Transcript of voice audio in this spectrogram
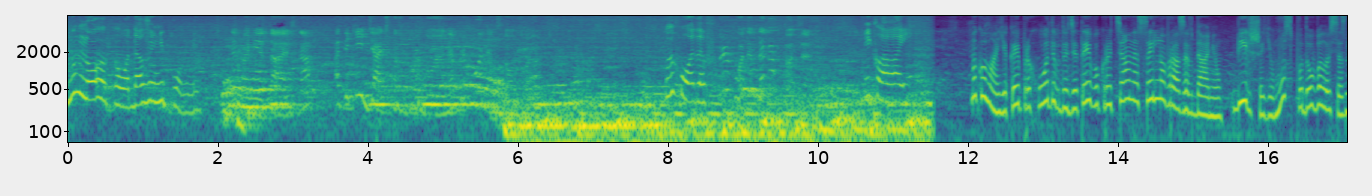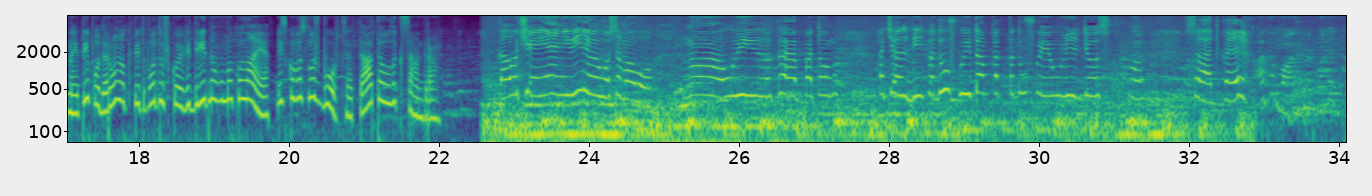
Ну, много кого, даже не помню. Не пам'ятаєш, так? А такий дядько з бородою не приходить знову? Приходов. Приходив, так а хто це? Николай. Миколай, який приходив до дітей в укриття, не сильно вразив Даню. Більше йому сподобалося знайти подарунок під подушкою від рідного Миколая, військовослужбовця тата Олександра. Короче, я не видела его самого, но увидела, как потом хотела сбить подушку, и там под подушкой я увидела сладкое. А до вас приходить?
